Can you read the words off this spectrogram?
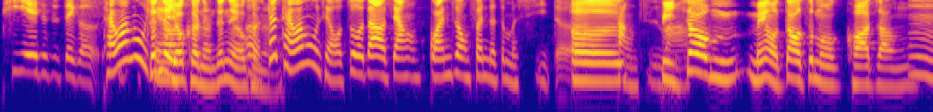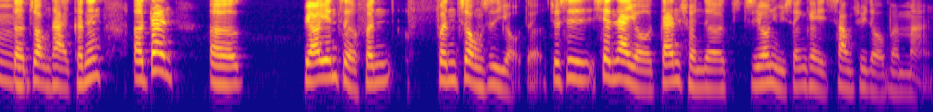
T A 就是这个台湾目前真的有可能，真的有可能。呃但台湾目前有做到将观众分的这么细的呃场子吗？比较没有到这么夸张嗯的状态，可能呃，但呃，表演者分分众是有的，就是现在有单纯的只有女生可以上去的 open m i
